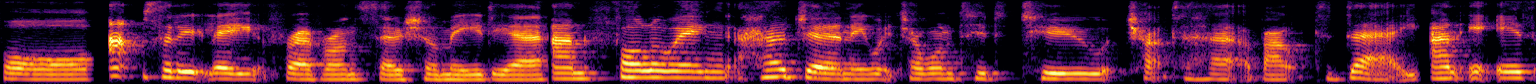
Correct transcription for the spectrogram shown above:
for absolutely forever on social media and following her journey, which I wanted to chat to her about today. And it is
